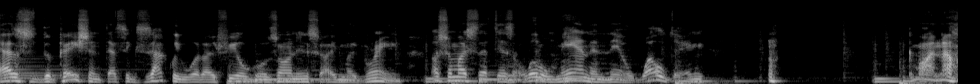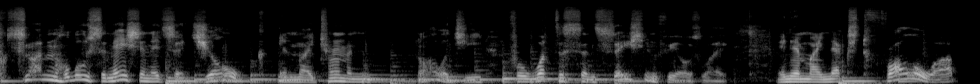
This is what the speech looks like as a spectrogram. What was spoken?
as the patient, that's exactly what I feel goes on inside my brain. Not so much that there's a little man in there welding. Come on now, it's not an hallucination, it's a joke in my terminology for what the sensation feels like. And in my next follow up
